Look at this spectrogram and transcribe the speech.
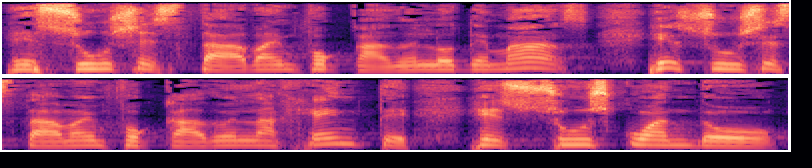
Jesús estaba enfocado en los demás. Jesús estaba enfocado en la gente. Jesús cuando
